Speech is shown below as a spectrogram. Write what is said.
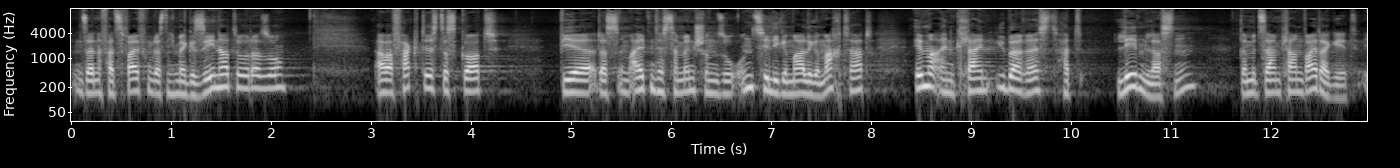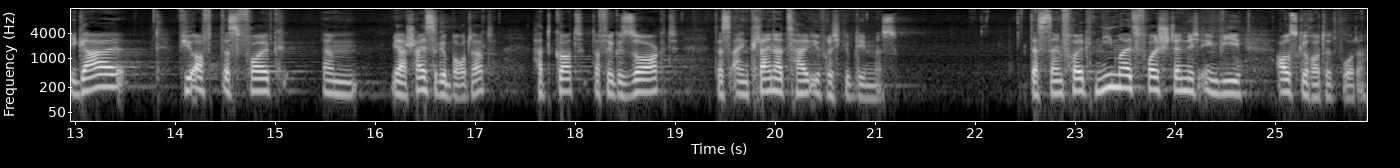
in seiner Verzweiflung das nicht mehr gesehen hatte oder so. Aber Fakt ist, dass Gott, wie er das im Alten Testament schon so unzählige Male gemacht hat, immer einen kleinen Überrest hat leben lassen, damit sein Plan weitergeht. Egal, wie oft das Volk ähm, ja, Scheiße gebaut hat, hat Gott dafür gesorgt, dass ein kleiner Teil übrig geblieben ist. Dass sein Volk niemals vollständig irgendwie ausgerottet wurde.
